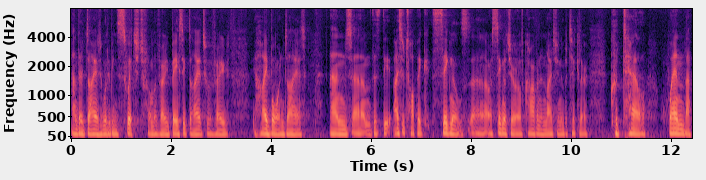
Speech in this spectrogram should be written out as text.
and their diet would have been switched from a very basic diet to a very high-born diet and um, the, the, isotopic signals uh, or signature of carbon and nitrogen in particular could tell when that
